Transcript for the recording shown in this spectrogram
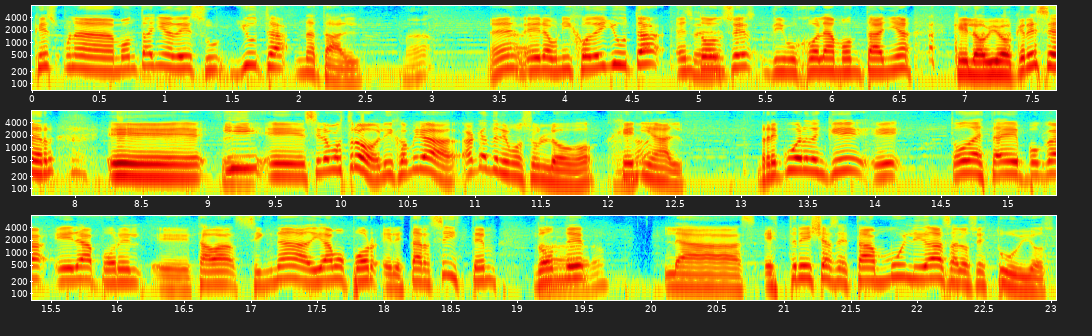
que es una montaña de su Utah natal. Ah, ¿eh? Era un hijo de Utah, entonces dibujó la montaña que lo vio crecer eh, Sí. y se lo mostró. Le dijo, mira, acá tenemos un logo, genial. Recuerden que toda esta época era por el, estaba asignada, digamos, por el Star System, donde claro, las estrellas estaban muy ligadas a los estudios.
